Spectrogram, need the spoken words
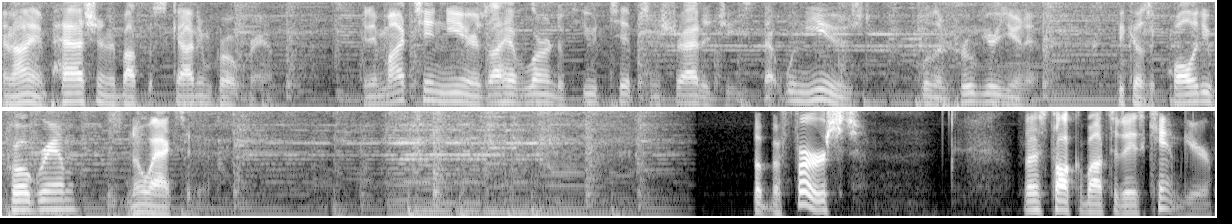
and I am passionate about the scouting program. And in my 10 years, I have learned a few tips and strategies that, when used, will improve your unit because a quality program is no accident. But, but first, let's talk about today's camp gear.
